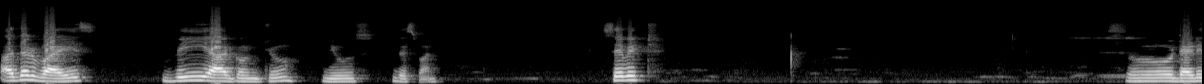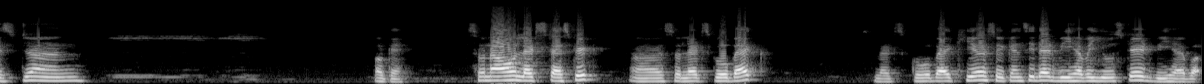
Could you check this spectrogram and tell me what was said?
Otherwise we are going to use this one. Save it. So that is done. Okay. So now let's test it. Uh, so let's go back let's go back here. So you can see that we have a use state we have an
